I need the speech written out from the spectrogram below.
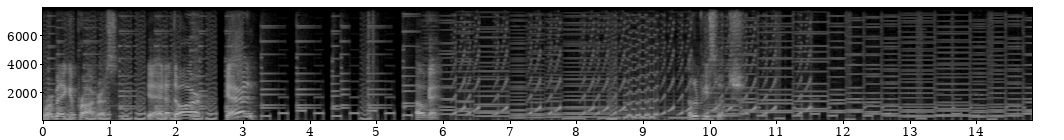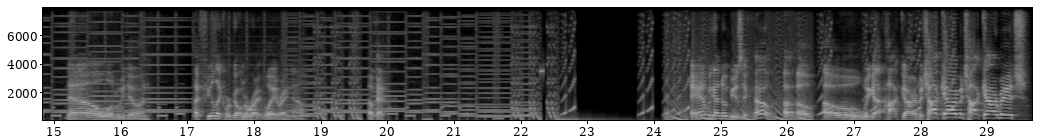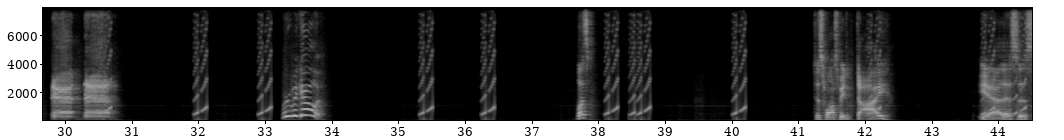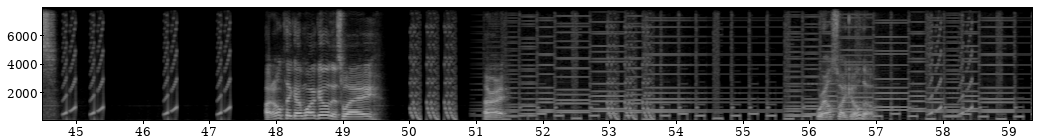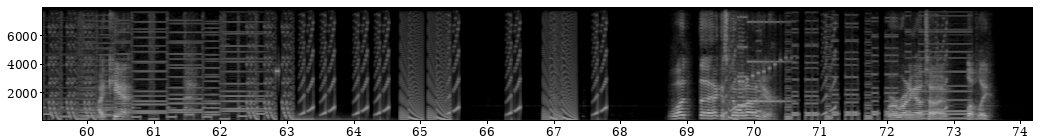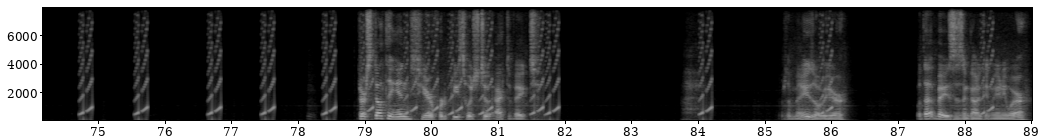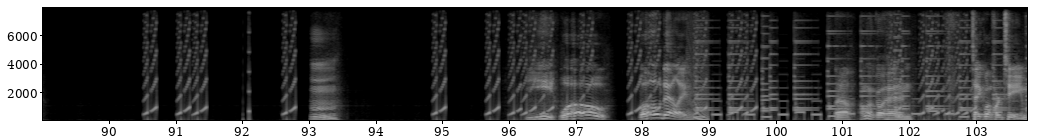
We're making progress. Get in the door! Another P-switch. Now, what are we doing? I feel like we're going the right way right now. Okay. And we got no music. Oh, uh-oh. Oh, we got hot garbage. Hot garbage, hot garbage! Where are we going? Let's... Just wants me to die? Yeah, this is... I don't think I want to go this way. Alright. Where else do I go, though? I can't... There's nothing in here for the P-switch to activate. There's a maze over here. But that maze isn't gonna get me anywhere. Hmm. Yee. Whoa! Whoa, Deli! Well, I'm gonna go ahead and take one for team.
